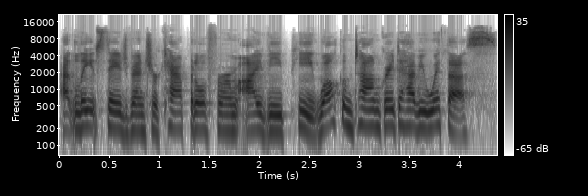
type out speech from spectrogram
at late stage venture capital firm IVP. Welcome, Tom. Great to have you with us.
